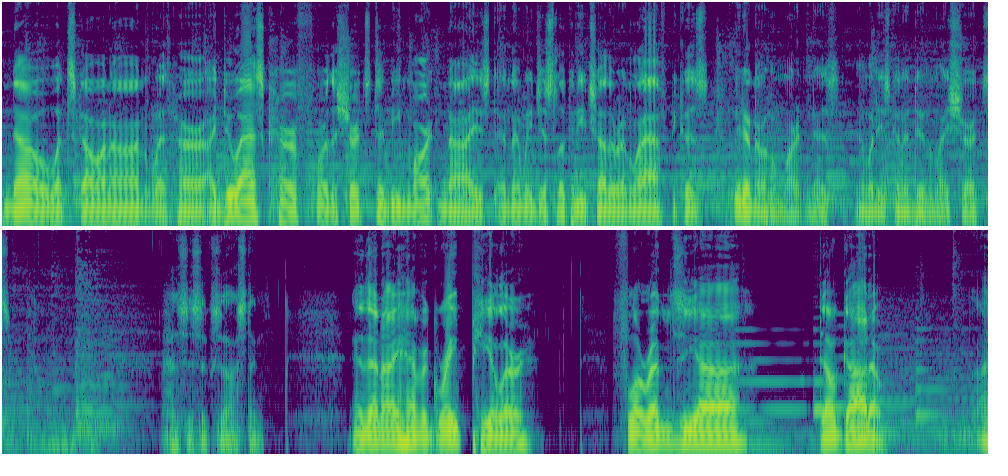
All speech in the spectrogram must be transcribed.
know what's going on with her. I do ask her for the shirts to be Martinized, and then we just look at each other and laugh because we don't know who Martin is and what he's going to do to my shirts. This is exhausting. And then I have a grape peeler, Florenzia Delgado. I,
